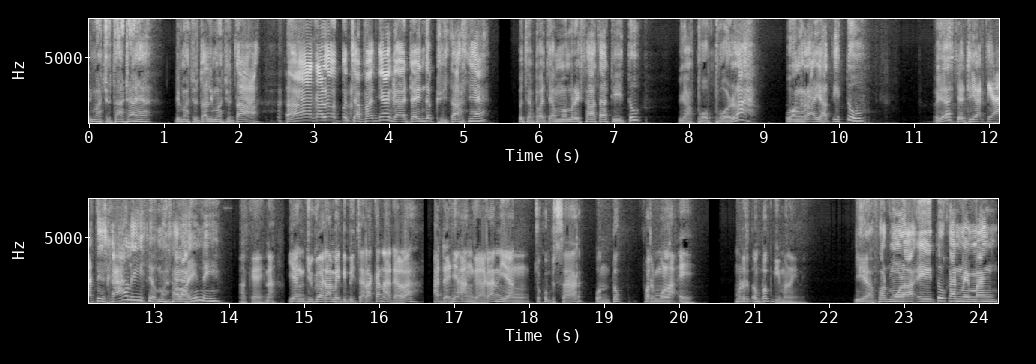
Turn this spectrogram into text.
5 juta ada ya. 5 juta 5 juta. Ah kalau pejabatnya nggak ada integritasnya, pejabat yang memeriksa tadi itu ya bobol lah uang rakyat itu. Ya jadi hati-hati sekali masalah ini. Oke, nah yang juga ramai dibicarakan adalah adanya anggaran yang cukup besar untuk Formula E. Menurut Om Bob gimana ini? Ya Formula E itu kan memang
